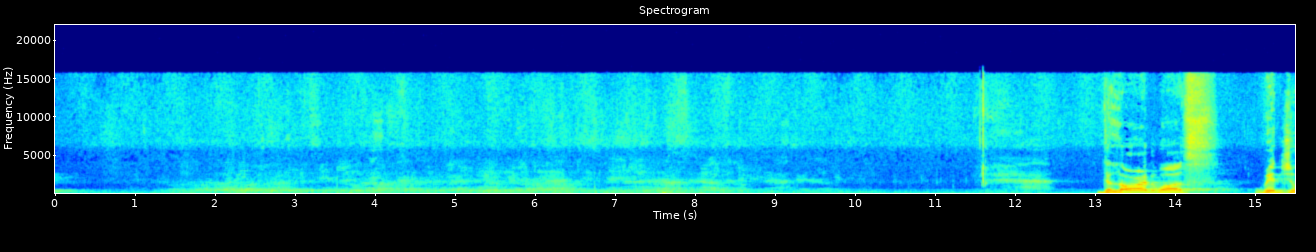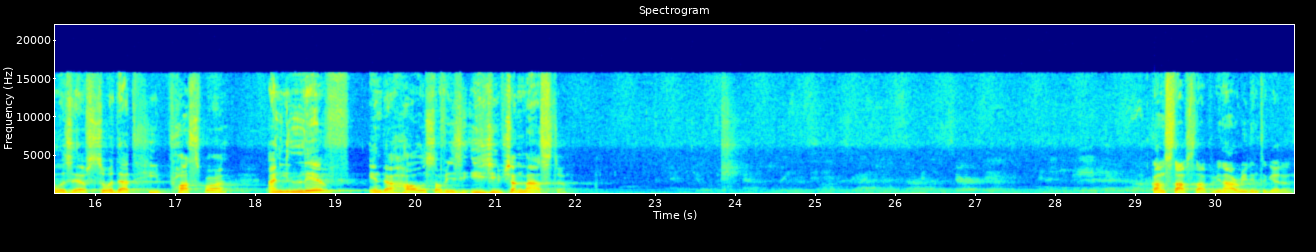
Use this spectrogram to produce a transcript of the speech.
The Lord was with Joseph so that he prospered and he lived in the house of his Egyptian master. Come, stop, stop. We're not reading together.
